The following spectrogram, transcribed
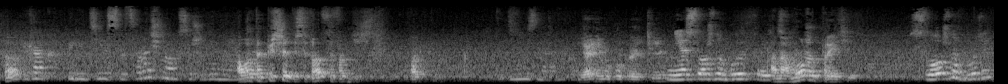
Что? Как перейти с оценочного суждения? А вот опиши эту ситуацию фактически. Факт. Не знаю. Я не могу пройти. Мне сложно будет пройти. Она может пройти. Сложно будет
